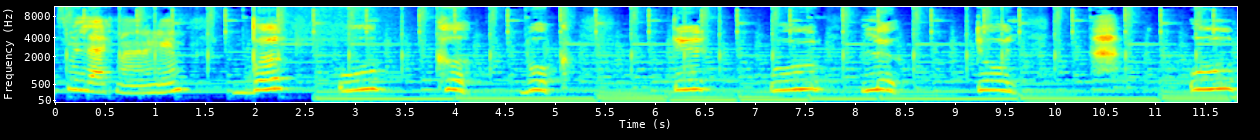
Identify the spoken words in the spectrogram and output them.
Bismillahirrahmanirrahim. B U K. azul.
